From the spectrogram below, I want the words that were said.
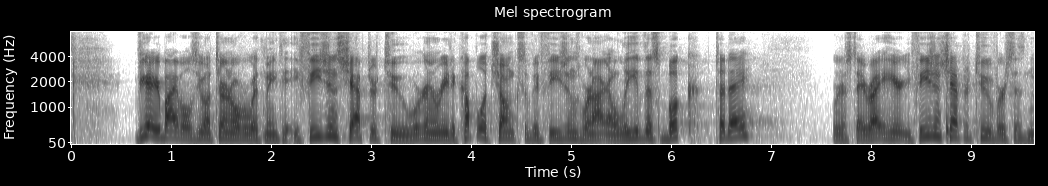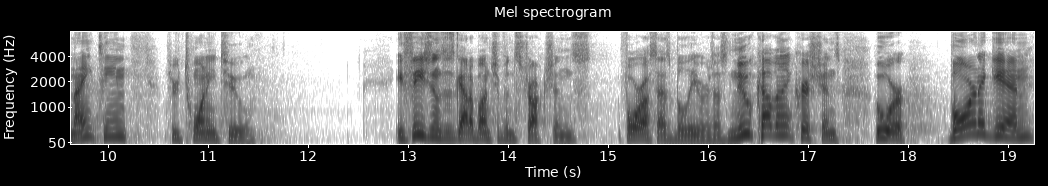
If you got your Bibles, you want to turn over with me to Ephesians chapter 2. We're going to read a couple of chunks of Ephesians. We're not going to leave this book today. We're going to stay right here. Ephesians chapter 2, verses 19 through 22. Ephesians has got a bunch of instructions for us as believers, as new covenant Christians who were born again.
